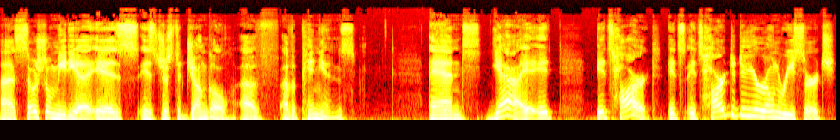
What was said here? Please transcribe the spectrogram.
Uh, social media is is just a jungle of of opinions, and yeah, it, it it's hard. It's it's hard to do your own research.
